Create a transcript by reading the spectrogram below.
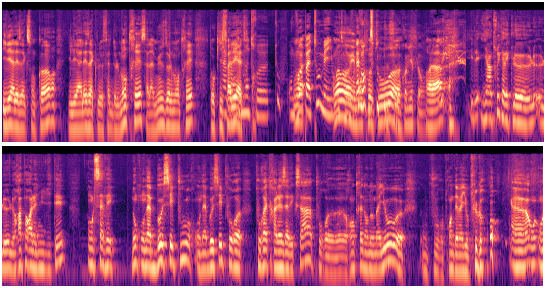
il est à l'aise avec son corps, il est à l'aise avec le fait de le montrer, ça l'amuse de le montrer, donc il Ah fallait bah, être. il montre euh, tout. On ne Ouais. voit pas tout, mais il Ouais, montre ouais, il vraiment montre tout. tout. Sur euh, le premier plan. voilà. Il il y a un truc avec le, le- le- le rapport à la nudité, on le savait. Donc on a bossé pour, on a bossé pour, euh, pour être à l'aise avec ça, pour euh, rentrer dans nos maillots euh, ou pour prendre des maillots plus grands. Euh, on,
